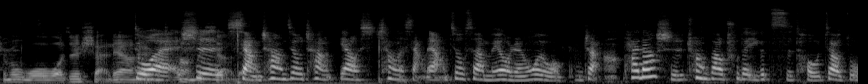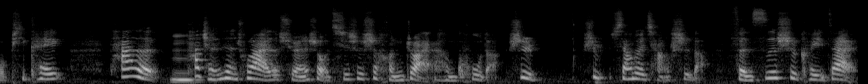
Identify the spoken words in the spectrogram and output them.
什么我我最闪亮，对，是想唱就唱，要唱的响亮，就算没有人为我鼓掌。他当时创造出的一个词头叫做 PK，他的嗯他呈现出来的选手其实是很拽、很酷的，是是相对强势的。粉丝是可以在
